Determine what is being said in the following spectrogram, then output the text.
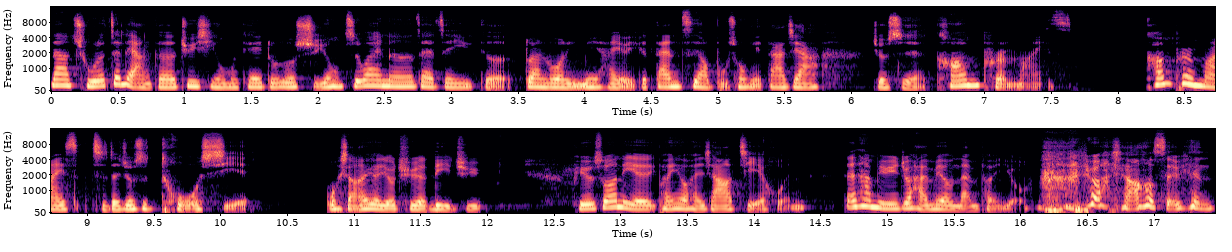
那除了这两个句型我们可以多多使用之外呢，在这一个段落里面还有一个单字要补充给大家，就是 compromise。compromise 指的就是妥协。我想到一个有趣的例句，比如说你的朋友很想要结婚，但他明明就还没有男朋友，他就想要随便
